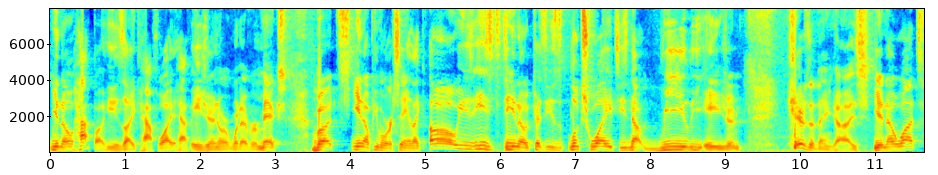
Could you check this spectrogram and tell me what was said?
you know, Hapa. He's like half white, half Asian or whatever mix. But, you know, people were saying like, oh, he's, he's you know, because he looks white, he's not really Asian. Here's the thing, guys. You know what?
